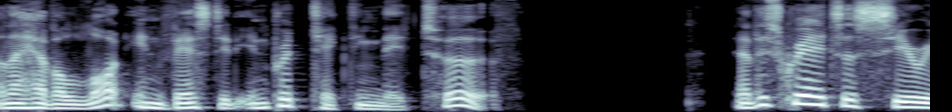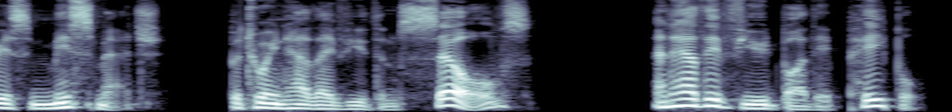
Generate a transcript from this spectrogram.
and they have a lot invested in protecting their turf. Now, this creates a serious mismatch between how they view themselves and how they're viewed by their people.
